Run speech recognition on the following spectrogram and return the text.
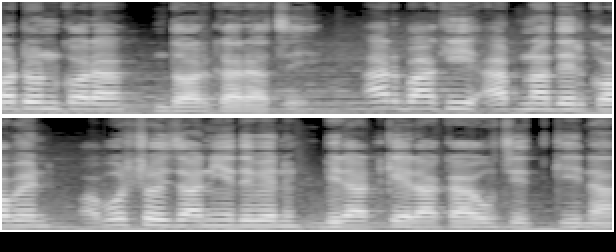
গঠন করা দরকার আছে। আর বাকি আপনাদের কমেন্ট অবশ্যই জানিয়ে দেবেন বিরাটকে রাখা উচিত কি না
